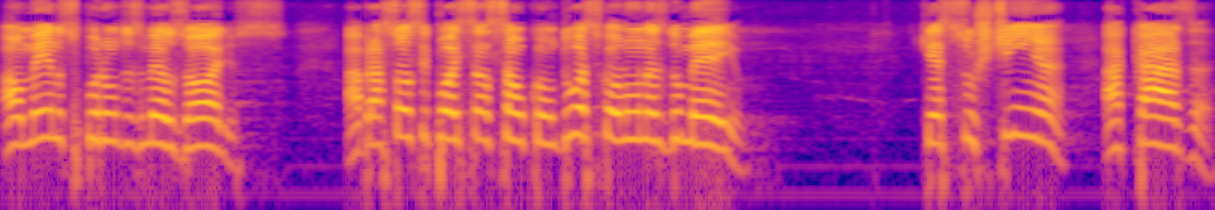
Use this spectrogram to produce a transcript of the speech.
ao menos por um dos meus olhos. Abraçou-se, pois, Sansão com duas colunas do meio, que sustinha a casa,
